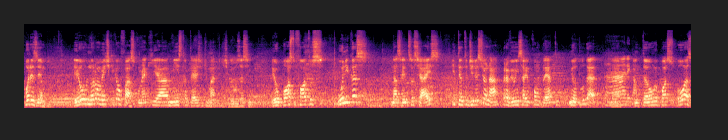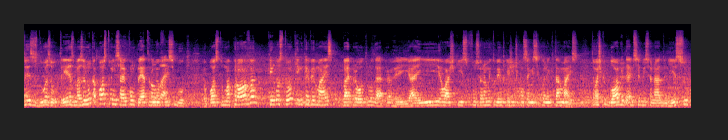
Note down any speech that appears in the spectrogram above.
Por exemplo, eu normalmente o que, que eu faço? Como é que é a minha estratégia de marketing, digamos assim? Eu posto fotos únicas nas redes sociais e tento direcionar para ver o ensaio completo em outro lugar. Ah, né? legal. Então eu posto ou às vezes duas ou três, mas eu nunca posto o um ensaio completo, completo no meu Facebook. Eu posto uma prova, quem gostou, quem quer ver mais, vai para outro lugar para ver. E aí eu acho que isso funciona muito bem porque a gente consegue se conectar mais. Então eu acho que o blog deve ser mencionado nisso.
